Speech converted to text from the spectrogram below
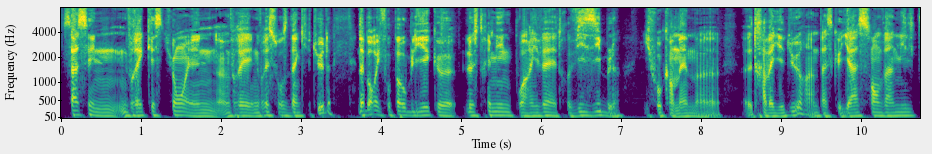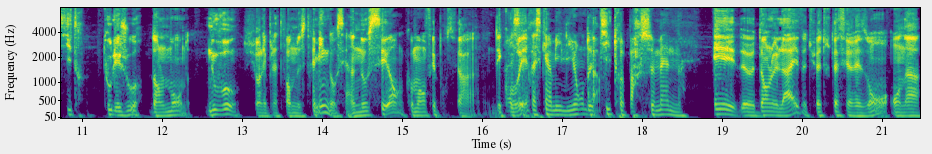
Ça, c'est une vraie question et une vraie source d'inquiétude. D'abord, il faut pas oublier que le streaming, pour arriver à être visible, il faut quand même euh, euh, travailler dur, hein, parce qu'il y a 120 000 titres tous les jours dans le monde, nouveaux sur les plateformes de streaming. Donc c'est un océan. Comment on fait pour se faire C'est découvrir? Presque un million de Ah. titres par semaine. Et euh, dans le live, tu as tout à fait raison. On a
